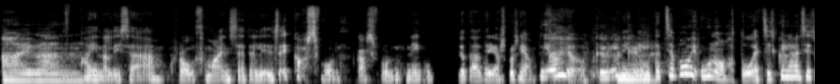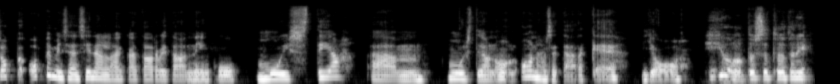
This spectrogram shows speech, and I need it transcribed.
Aivan. aina lisää growth mindset, eli se kasvun, kasvun niin kuin jo täältä joskus. Joo, joo, joo kyllä, niin, kyllä. Mutta se voi unohtua. Et siis kyllähän siis oppimisen sinällään kai tarvitaan niin kuin muistia, äm, muisti on, on, onhan se tärkeä, joo. Joo, tuossa tuota, niin,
